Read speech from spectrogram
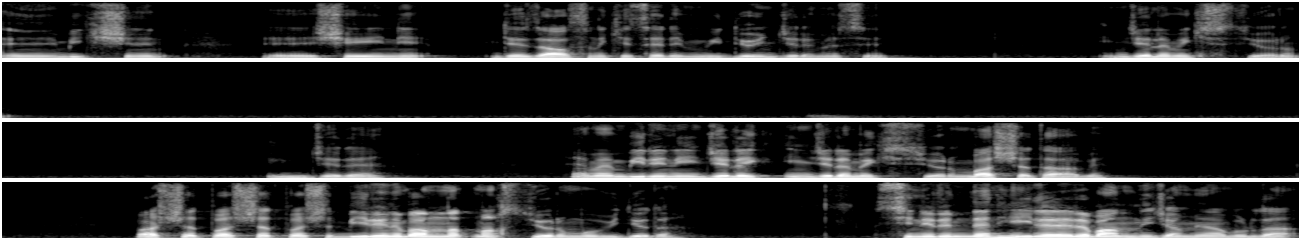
e, bir kişinin e, şeyini cezasını keselim. Video incelemesi. İncelemek istiyorum. İncele. Hemen birini incele, incelemek istiyorum. Başlat abi. Başlat başlat başlat. Birini banlatmak istiyorum bu videoda. Sinirimden hileleri banlayacağım ya burada.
